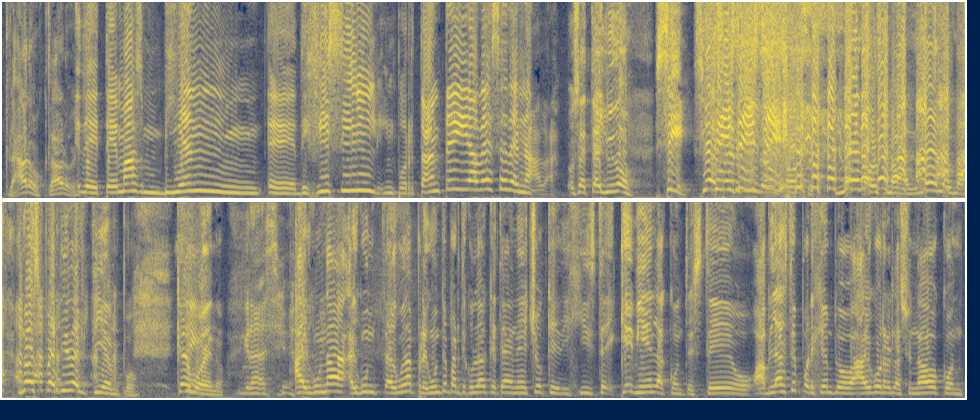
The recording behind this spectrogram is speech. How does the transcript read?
Claro, claro. De temas bien eh, difícil, importante y a veces de nada. O sea, te ayudó. Sí, Sí, has perdido, entonces. Menos mal, menos mal. No has perdido el tiempo. Qué Sí, bueno. gracias. ¿Alguna, algún, ¿Alguna pregunta en particular que te han hecho que dijiste, qué bien la contesté? O hablaste, por ejemplo, algo relacionado con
